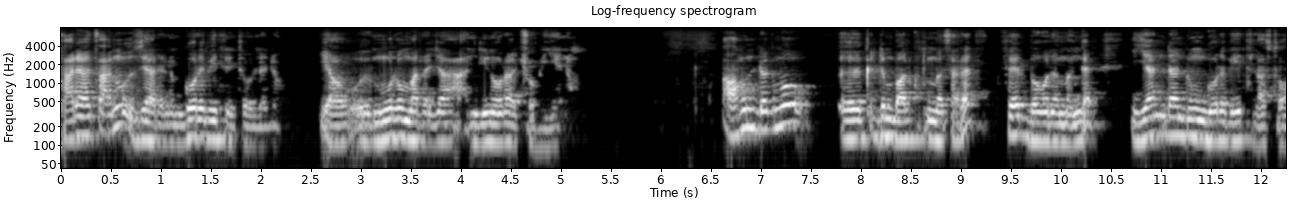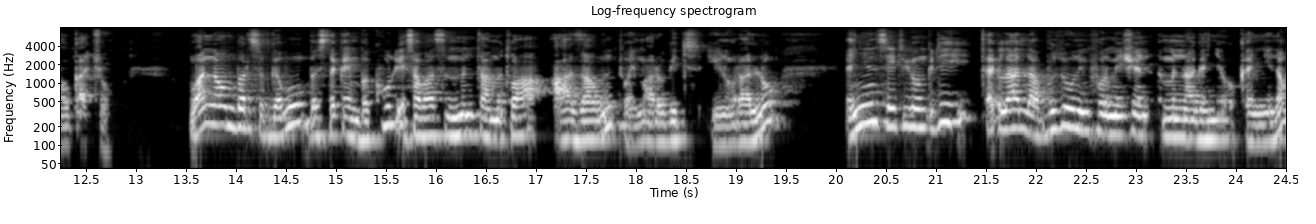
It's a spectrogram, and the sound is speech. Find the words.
ታዲያ ህፃኑ እዚህ አይደለም ጎረቤት ነው የተወለደው። ያው ሙሉ መረጃ እንዲኖራቸው ብዬ ነው። አሁን ደግሞ ቅድም ባልኩት መሰረት fair በሆነ መንገድ እያንዳንዱን ጎረቤት ላስተዋውቃቸው። ዋናውን በር ስትገቡ በስተቀኝ በኩል የሰባ ስምንት ዓመቷ አዛውንት ወይም አሮጊት ይኖራሉ። እኚህን ሴትዮ እንግዲህ ጠቅላላ ብዙውን information የምናገኘው ከእኚህ ነው።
